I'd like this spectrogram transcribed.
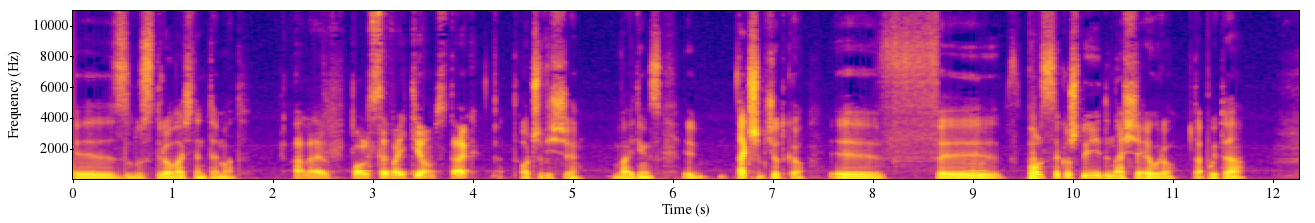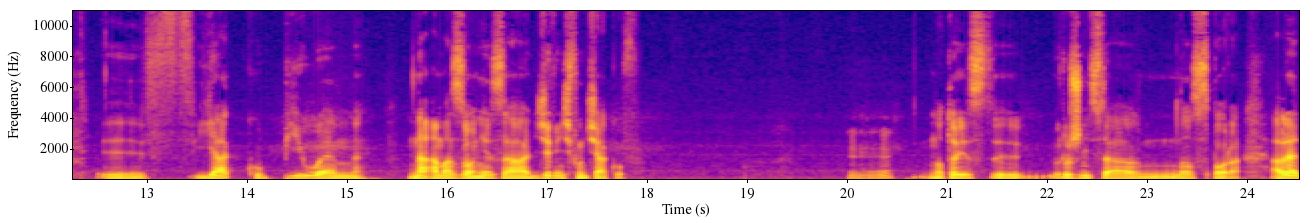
y, zlustrować ten temat. Ale w Polsce w iTunes, tak? Oczywiście, w iTunes. Y, tak szybciutko. Y, w, w Polsce kosztuje 11 euro ta płyta. Ja kupiłem na Amazonie za 9 funciaków. Mhm. No to jest różnica no, spora. Ale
